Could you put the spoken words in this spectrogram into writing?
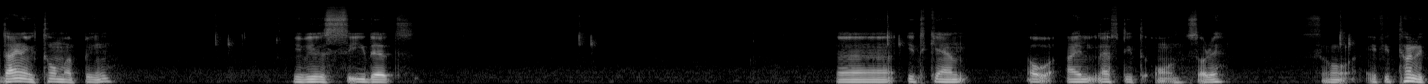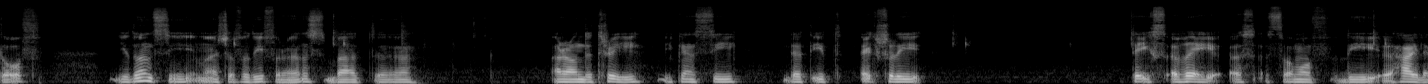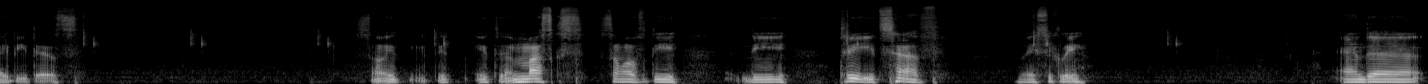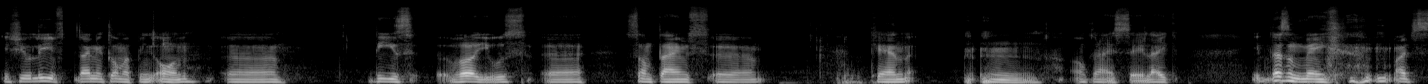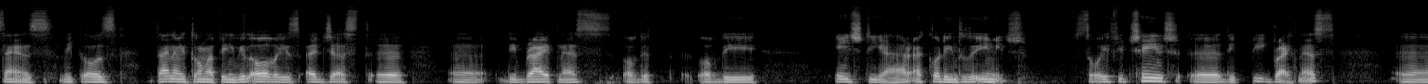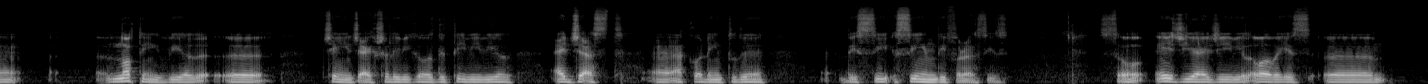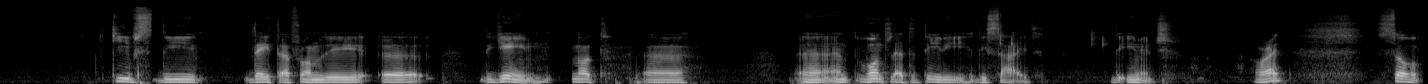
dynamic mapping we will see that uh, it can oh I left it on sorry. So if you turn it off you don't see much of a difference but uh, around the tree you can see that it actually takes away uh, some of the highlight details so it it, it, it uh, masks some of the the tree itself basically. And uh, if you leave dynamic mapping on uh, these values uh, sometimes uh, can how can I say like it doesn't make much sense because dynamic mapping will always adjust uh, the brightness of the of the HDR according to the image. So if you change uh, the peak brightness, uh, nothing will uh, change actually because the TV will adjust uh, according to the the scene differences. So HGIG will always um, keeps the data from the the game, not uh, uh, and won't let the TV decide the image. All right. So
